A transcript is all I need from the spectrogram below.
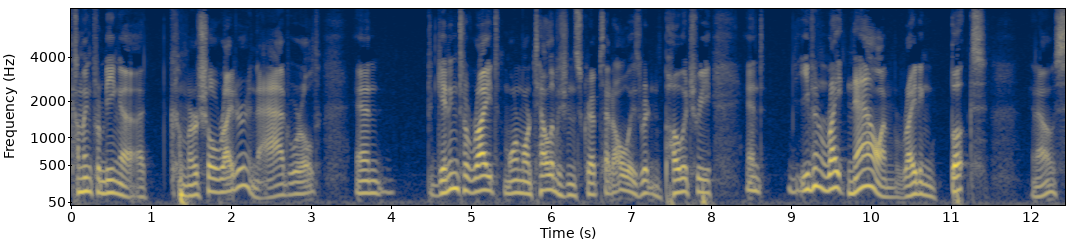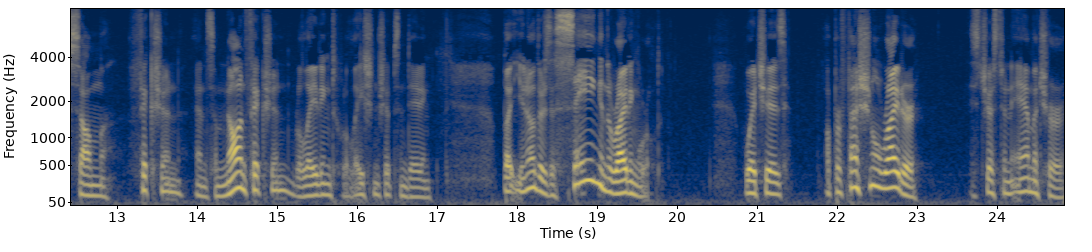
coming from being a, a commercial writer in the ad world and beginning to write more and more television scripts. I'd always written poetry, and even right now, I'm writing books, you know, some fiction and some nonfiction relating to relationships and dating. But you know, there's a saying in the writing world, which is a professional writer is just an amateur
